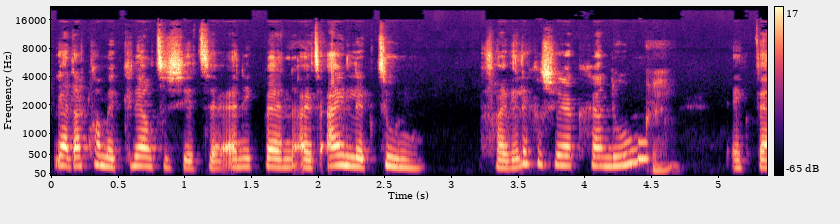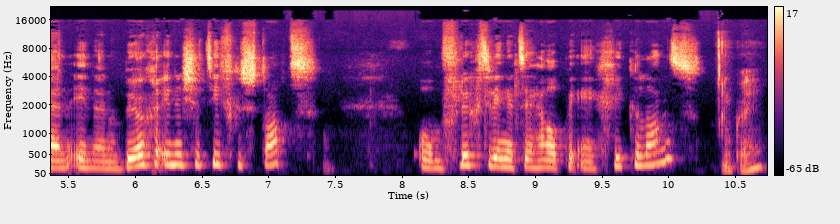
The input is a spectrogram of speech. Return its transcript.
ja. daar kwam ik knel te zitten en ik ben uiteindelijk toen vrijwilligerswerk gaan doen. Okay. Ik ben in een burgerinitiatief gestapt om vluchtelingen te helpen in Griekenland. Okay.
